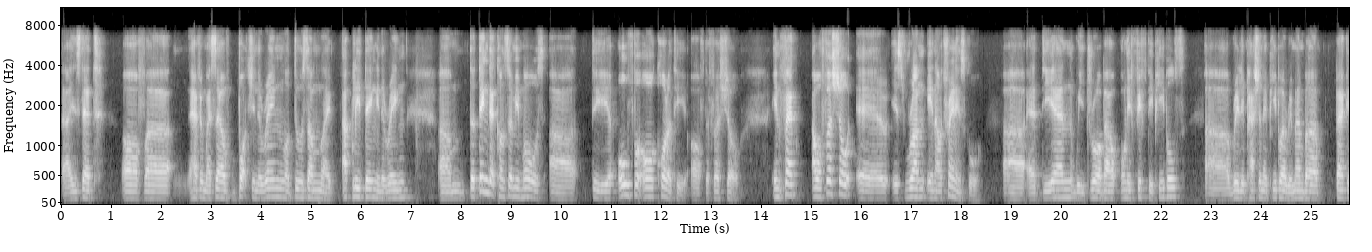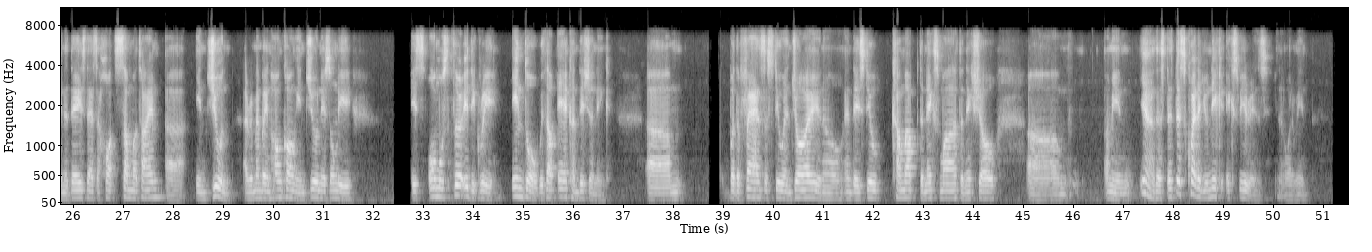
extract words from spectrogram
uh, instead of uh, having myself botch in the ring or do some like ugly thing in the ring. Um, the thing that concerns me most are the overall quality of the first show. In fact, our first show uh, is run in our training school. Uh, at the end, we draw about only 50 people, uh, really passionate people. I remember back in the days, there's a hot summertime uh, in June. I remember in Hong Kong in June, it's only it's almost 30 degree indoor without air conditioning. Um, but the fans still enjoy, you know, and they still come up the next month, the next show. Um, I mean, yeah, that's, that's quite a unique experience. You know what I mean?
